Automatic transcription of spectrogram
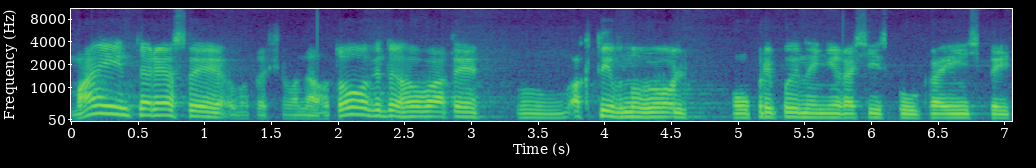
має інтереси, про те, що вона готова відігравати активну роль у припиненні російсько-української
